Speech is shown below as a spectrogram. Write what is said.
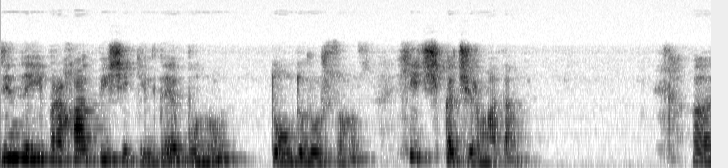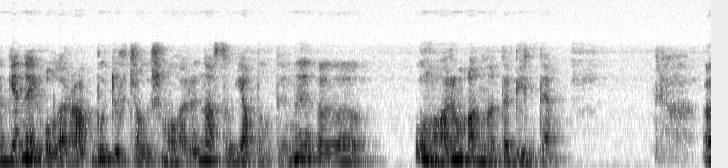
Dinleyip rahat bir şekilde bunu doldurursunuz. Hiç kaçırmadan. E, Genel olarak bu tür çalışmaları nasıl yapıldığını e, umarım anlatabildim. E,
